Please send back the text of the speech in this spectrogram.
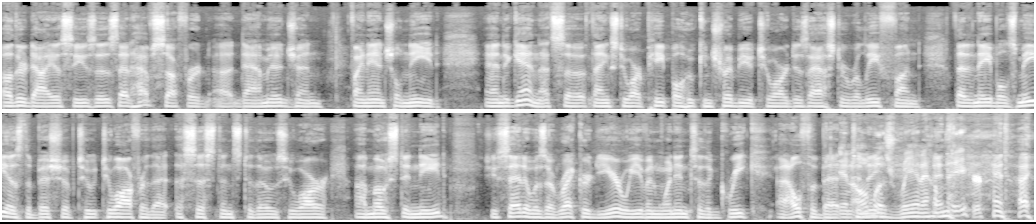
other dioceses that have suffered uh, damage and financial need. And again, that's uh, thanks to our people who contribute to our disaster relief fund that enables me as the bishop to, to offer that assistance to those who are uh, most in need. She said it was a record year. We even went into the Greek alphabet and almost name. ran out and, there. And I,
